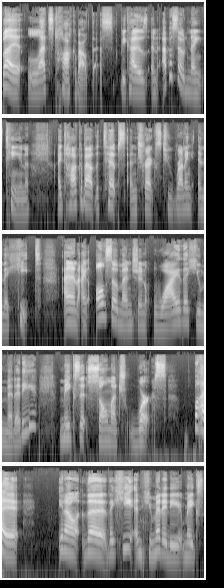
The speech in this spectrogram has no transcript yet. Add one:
but let's talk about this because in episode 19, I talk about the tips and tricks to running in the heat. And I also mention why the humidity makes it so much worse. But you know, the the heat and humidity makes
